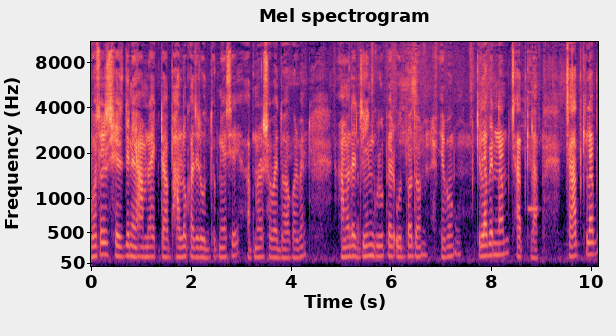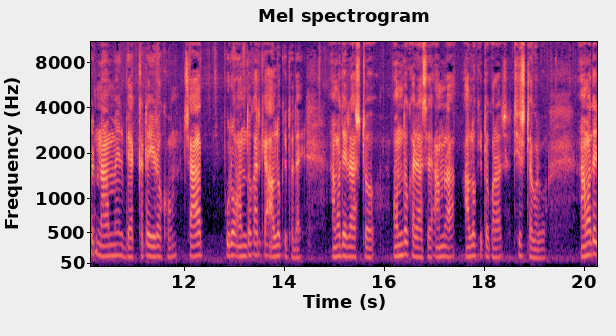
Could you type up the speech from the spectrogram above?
বছরের শেষ দিনে আমরা একটা ভালো কাজের উদ্যোগ নিয়েছি। আপনারা সবাই দোয়া করবেন। আমাদের জিন গ্রুপের উদ্বোধন এবং ক্লাবের নাম চাঁদ ক্লাব। চাঁদ ক্লাবের নামের ব্যাখ্যাটা এরকম। চাঁদ পুরো অন্ধকারকে আলোকিত দেয়। আমাদের রাষ্ট্র অন্ধকারে আছে, আমরা আলোকিত করার চেষ্টা করব। আমাদের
